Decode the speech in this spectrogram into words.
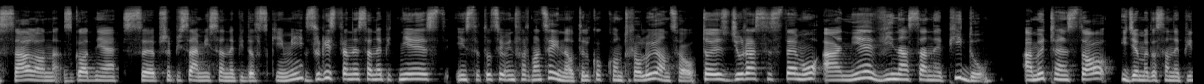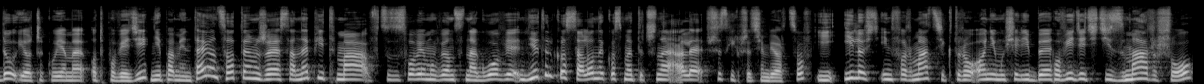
salon zgodnie z przepisami sanepidowskimi. Z drugiej strony sanepid nie jest instytucją informacyjną, tylko kontrolującą. To jest dziura systemu, a nie wina sanepidu. A my często idziemy do sanepidu i oczekujemy odpowiedzi, nie pamiętając o tym, że sanepid ma, w cudzysłowie mówiąc, na głowie nie tylko salony kosmetyczne, ale wszystkich przedsiębiorców. I ilość informacji, którą oni musieliby powiedzieć ci z marszu,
